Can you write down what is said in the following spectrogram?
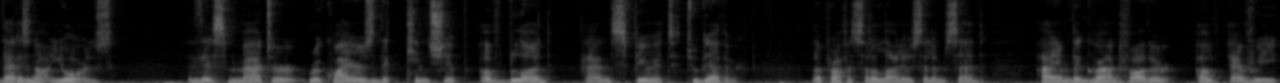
that is not yours. This matter requires the kinship of blood and spirit together. The Prophet ﷺ said, I am the grandfather of every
